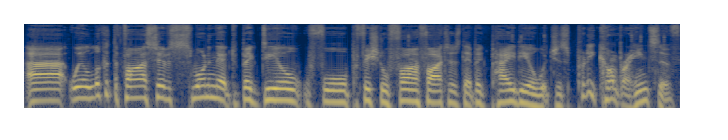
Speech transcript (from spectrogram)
Uh, we'll look at the fire service this morning. That big deal for professional firefighters. That big pay deal, which is pretty comprehensive.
